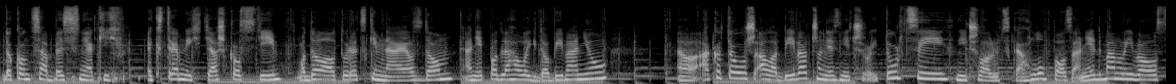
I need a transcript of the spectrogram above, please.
dokonca bez nejakých extrémnych ťažkostí odolal tureckým nájazdom a nepodľahol ich dobývaniu. Ako to už ale býva, čo nezničili Turci, zničila ľudská hlúposť a nedbanlivosť.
